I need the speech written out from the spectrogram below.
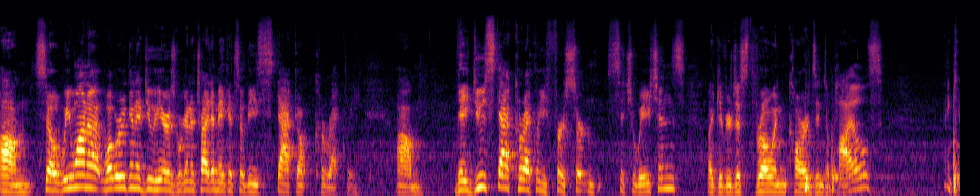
Um, so we want to, what we're going to do here is we're going to try to make it so these stack up correctly. Um, they do stack correctly for certain situations, like if you're just throwing cards into piles. Thank you.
